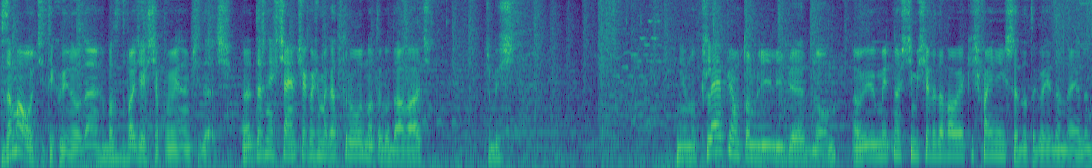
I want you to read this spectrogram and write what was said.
Za mało ci tych winów dałem, chyba z 20 powinienem ci dać. Ale też nie chciałem ci jakoś mega trudno tego dawać, żebyś... Nie no, klepią tą Lili biedną. A umiejętności mi się wydawały jakieś fajniejsze do tego 1 na 1.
